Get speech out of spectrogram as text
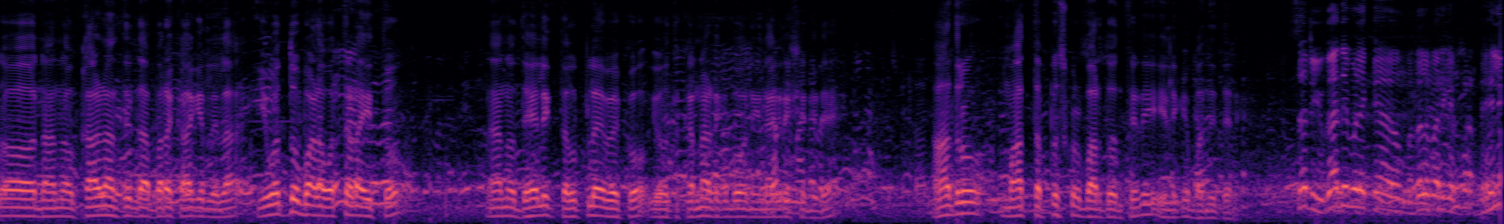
ಸೊ ನಾನು ಕಾರಣದಿಂದ ಬರೋಕ್ಕಾಗಿರಲಿಲ್ಲ. ಇವತ್ತು ಭಾಳ ಒತ್ತಡ ಇತ್ತು. ನಾನು ದೆಹಲಿಗೆ ತಲುಪಲೇಬೇಕು. ಇವತ್ತು ಕರ್ನಾಟಕ ಭವನಿಗೆ ಇನಾಗ್ರೇಷನ್ ಇದೆ ಆದರೂ ಮಾತು ತಪ್ಪಿಸ್ಕೊಳ್ಬಾರ್ದು ಅಂತೇಳಿ ಇಲ್ಲಿಗೆ ಬಂದಿದ್ದೇನೆ. ಸರ್ ಯುಗಾದಿ ಬಳಿಕ ಮೊದಲ ಬಾರಿಗೆ ದೆಹಲಿ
